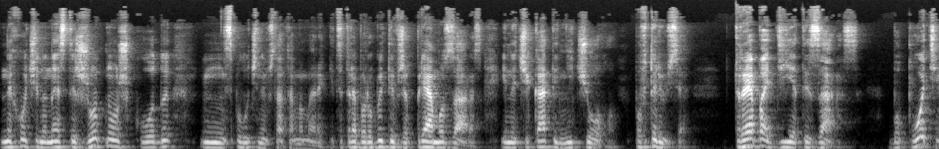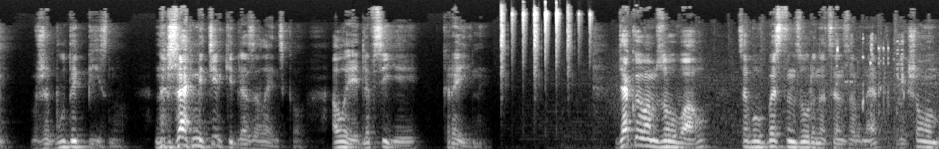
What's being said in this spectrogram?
не хоче нанести жодного шкоди Сполученим Штатам Америки. Це треба робити вже прямо зараз і не чекати нічого. Повторюся, треба діяти зараз, бо потім вже буде пізно. На жаль, не тільки для Зеленського, але й для всієї країни. Дякую вам за увагу. Це був без цензури на цензорнет. Якщо вам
